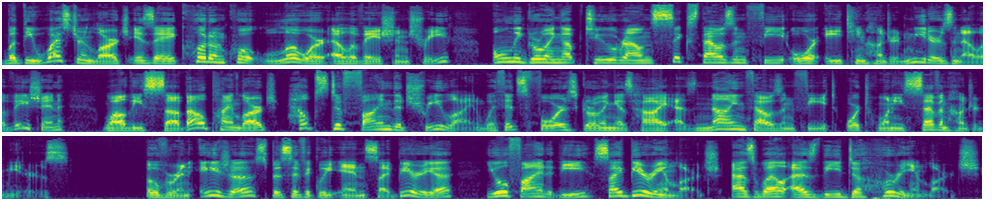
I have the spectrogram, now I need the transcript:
but the western larch is a quote unquote lower elevation tree only growing up to around 6,000 feet or 1,800 meters in elevation, while the subalpine larch helps define the tree line with its forest growing as high as 9,000 feet or 2,700 meters. Over in Asia, specifically in Siberia, you'll find the Siberian larch, as well as the Dahurian larch.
